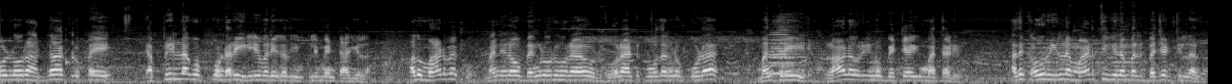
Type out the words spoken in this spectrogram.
ಏಳ್ನೂರ ಹದಿನಾಲ್ಕು ರೂಪಾಯಿ ಏಪ್ರಿಲ್ದಾಗ ಒಪ್ಕೊಂಡರೆ ಇಲ್ಲಿವರೆಗೆ ಅದು ಇಂಪ್ಲಿಮೆಂಟ್ ಆಗಿಲ್ಲ. ಅದು ಮಾಡಬೇಕು. ಮೊನ್ನೆ ನಾವು ಬೆಂಗಳೂರು ಹೋರ, ಹೋರಾಟಕ್ಕೆ ಹೋದಾಗಲೂ ಕೂಡ ಮಂತ್ರಿ ಲಾಡ್ ಅವ್ರಿಗೂ ಭೇಟಿಯಾಗಿ ಮಾತಾಡಿವಿ ಅದಕ್ಕೆ ಅವರು ಇಲ್ಲ, ಮಾಡ್ತೀವಿ, ನಮ್ಮಲ್ಲಿ ಬಜೆಟ್ ಇಲ್ಲ ಅಂತ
